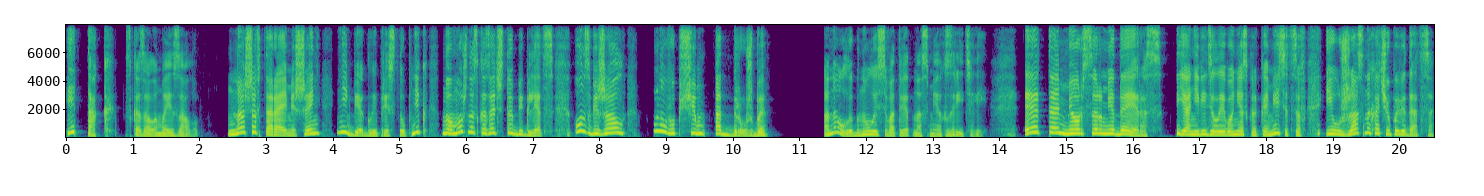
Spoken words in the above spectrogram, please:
«Итак», — сказала Мэй залу, Наша вторая мишень — не беглый преступник, но можно сказать, что беглец. Он сбежал, ну, в общем, от дружбы». Она улыбнулась в ответ на смех зрителей. «Это Мёрсер Медейрос. Я не видела его несколько месяцев и ужасно хочу повидаться.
